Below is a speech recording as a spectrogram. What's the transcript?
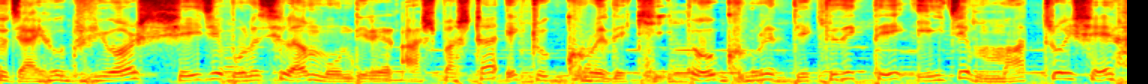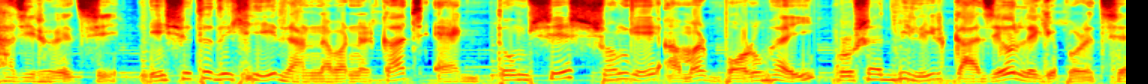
তো যাই হোক ভিউয়ার্স সেই যে বলেছিলাম মন্দিরের আশপাশটা একটু ঘুরে দেখি। তো ঘুরে দেখতে দেখতে এই যে মাত্র এসে হাজির হয়েছি। এসে তো দেখি রান্নাবান্নার কাজ একদম শেষ, সঙ্গে আমার বড় ভাই প্রসাদ বিলির কাজেও লেগে পড়েছে।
